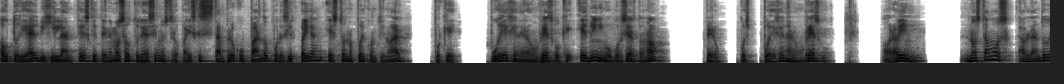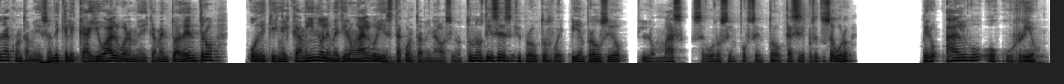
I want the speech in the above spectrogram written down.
autoridades vigilantes, que tenemos autoridades en nuestro país que se están preocupando por decir, oigan, esto no puede continuar porque puede generar un riesgo, que es mínimo, por cierto, ¿no? Pero pues puede generar un riesgo. Ahora bien, no estamos hablando de una contaminación de que le cayó algo al medicamento adentro o de que en el camino le metieron algo y está contaminado, sino tú nos dices el producto fue bien producido, lo más seguro, 100%, casi 100% seguro, pero algo ocurrió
